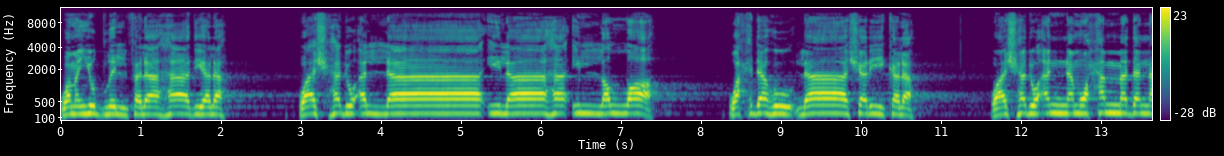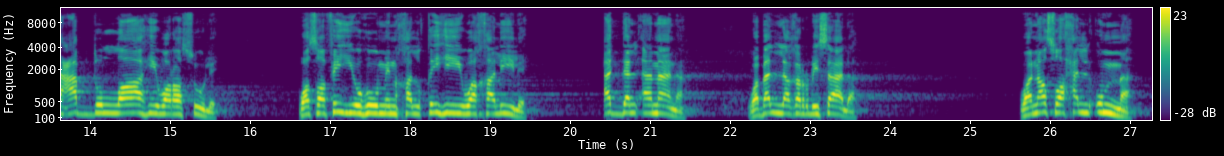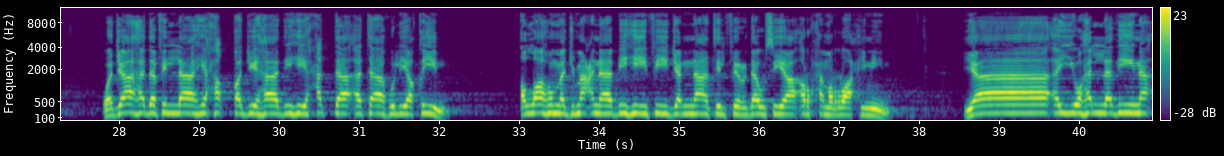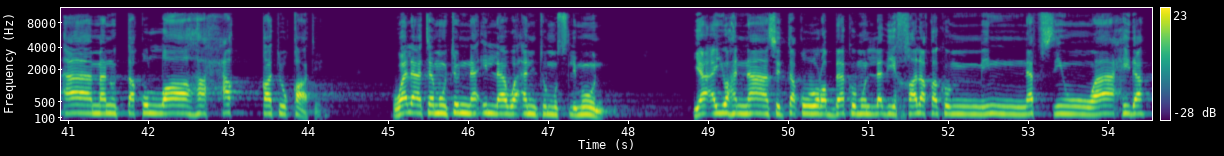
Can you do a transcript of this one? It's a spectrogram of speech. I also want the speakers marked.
Speaker 1: ومن يضلل فلا هادي له وأشهد أن لا إله إلا الله وحده لا شريك له وأشهد أن محمدا عبد الله ورسوله وصفيه من خلقه وخليله أدى الأمانة وبلغ الرسالة ونصح الأمة وجاهد في الله حق جهاده حتى أتاه اليقين. اللهم اجمعنا به في جنات الفردوس يا أرحم الراحمين. يا أيها الذين آمنوا اتقوا الله حق تقاته. ولا تموتن إلا وأنتم مسلمون. يا أيها الناس اتقوا ربكم الذي خلقكم من نفس واحدة.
